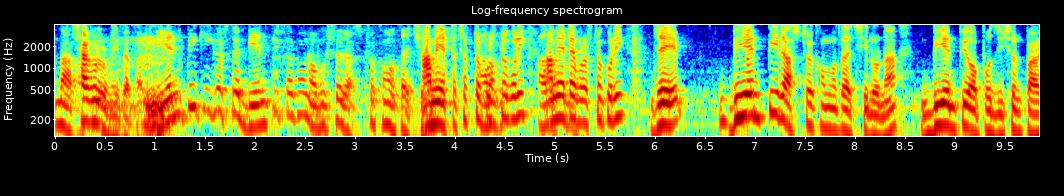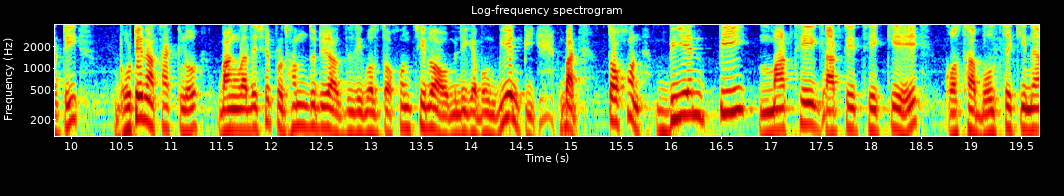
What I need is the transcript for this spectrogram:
না সাগরণীর ব্যাপার। বিএনপি কি করছে? বিএনপি তখন অবশ্যই রাষ্ট্র ক্ষমতায় ছিল। আমি একটা ছোট্ট প্রশ্ন করি। আমি একটা প্রশ্ন করি যে বিএনপি রাষ্ট্র ক্ষমতায় ছিল না বিএনপি অপোজিশন পার্টি ভোটে না থাকলেও বাংলাদেশের প্রধান দুটি রাজনৈতিক দল তখন ছিল আওয়ামী লীগ এবং বিএনপি। বাট তখন বিএনপি মাঠে ঘাটে থেকে কথা বলছে কিনা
